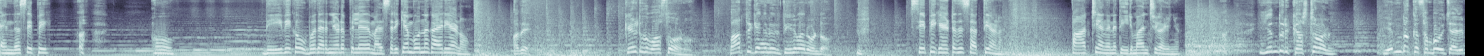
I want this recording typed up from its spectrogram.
എന്താ സിപ്പി? ഓ ദേവിക ഉപതെരഞ്ഞെടുപ്പിൽ മത്സരിക്കാൻ പോകുന്ന കാര്യമാണോ അതെ. കേട്ടത് വാസ്തവാണോ പാർട്ടിക്ക് അങ്ങനെ ഒരു തീരുമാനമുണ്ടോ? സി പി കേട്ടത് സത്യമാണ്. പാർട്ടി അങ്ങനെ തീരുമാനിച്ചു കഴിഞ്ഞു. എന്തൊരു കഷ്ടമാണ്. എന്തൊക്കെ സംഭവിച്ചാലും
